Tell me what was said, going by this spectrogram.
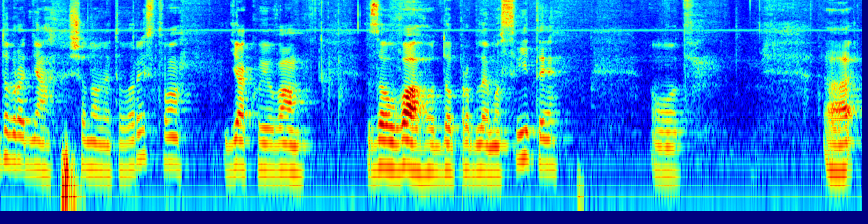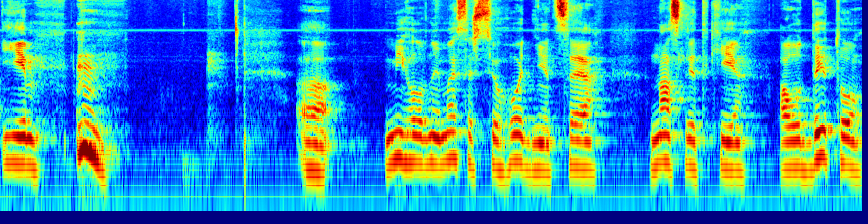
Доброго дня, шановне товариство. Дякую вам за увагу до проблем освіти. От. Е, І е, мій головний меседж сьогодні це наслідки аудиту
